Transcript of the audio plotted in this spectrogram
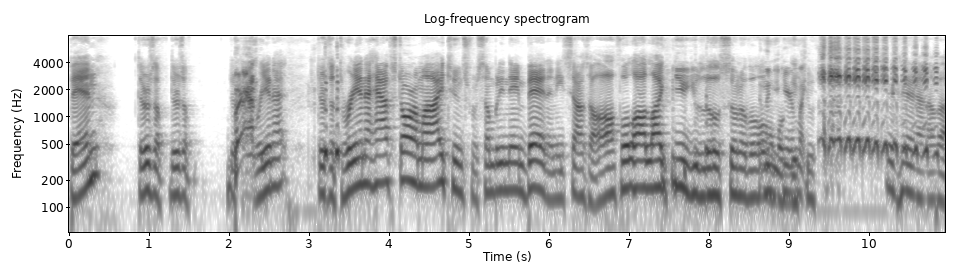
Ben, there's a there's a there's Ben! a there's a three and a half star on my iTunes from somebody named Ben, and he sounds an awful lot like you, you little son of a. then I'm you gonna hear him get you. yeah, I'm, uh,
